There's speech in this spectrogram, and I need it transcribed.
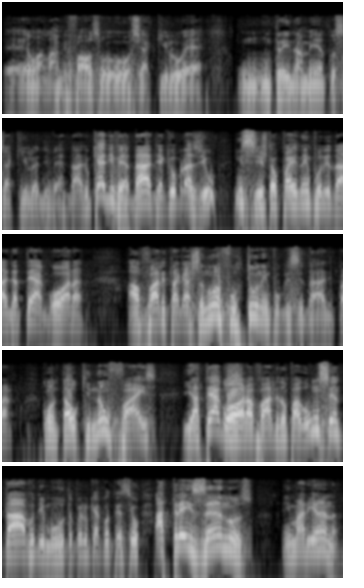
é, é um alarme falso ou, ou se aquilo é um, um, treinamento ou se aquilo é de verdade. O que é de verdade é que o Brasil, insisto, é o país da impunidade. Até agora, a Vale está gastando uma fortuna em publicidade para contar o que não faz e até agora a Vale não pagou um centavo de multa pelo que aconteceu há três anos em Mariana.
